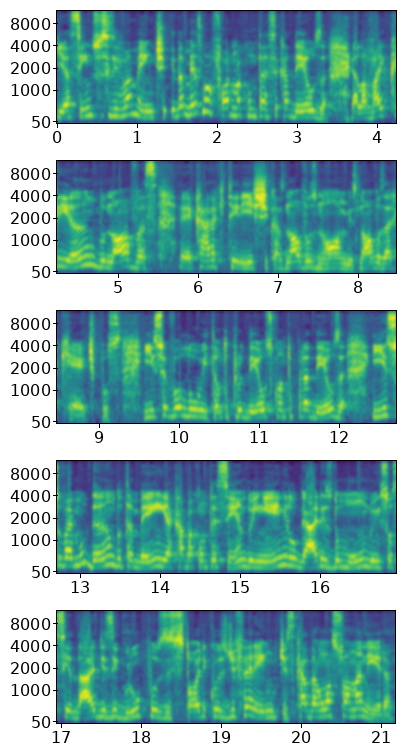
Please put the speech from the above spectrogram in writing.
e assim sucessivamente. E da mesma forma acontece com a deusa, ela vai criando novas é, características, novos nomes, novos arquétipos. E isso evolui tanto para o Deus quanto para a deusa, e isso vai mudando também e acaba acontecendo em N lugares do mundo, em sociedades sociedades e grupos históricos diferentes, cada um à sua maneira.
